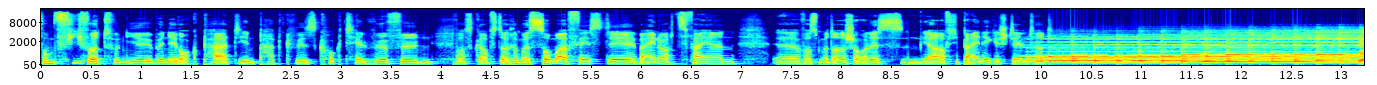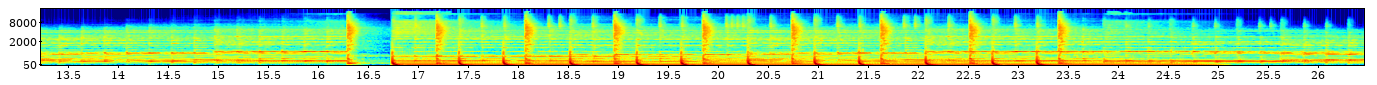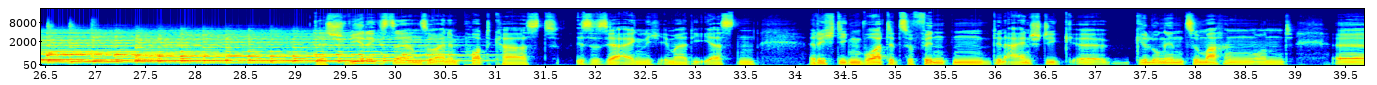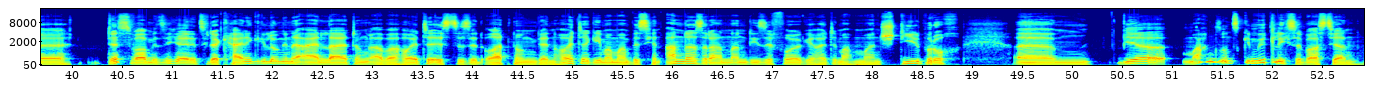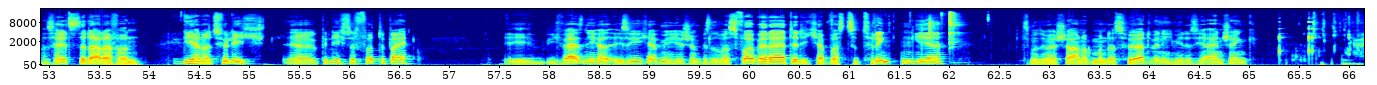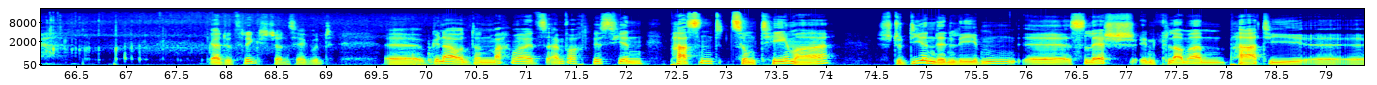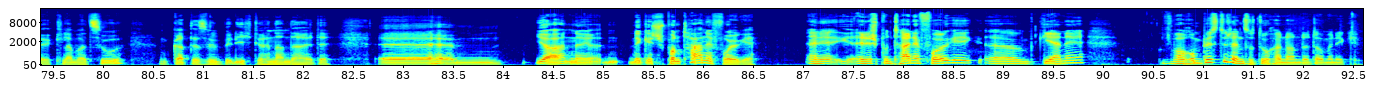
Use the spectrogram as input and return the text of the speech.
vom FIFA-Turnier über eine Rockparty, ein Pubquiz, Cocktailwürfeln, was gab es da auch immer, Sommerfeste, Weihnachtsfeiern, äh, was man da schon alles ja, auf die Beine gestellt hat. Podcast ist es ja eigentlich immer, die ersten richtigen Worte zu finden, den Einstieg äh, gelungen zu machen und äh, das war mit Sicherheit jetzt wieder keine gelungene Einleitung, aber heute ist es in Ordnung, denn heute gehen wir mal ein bisschen anders ran an diese Folge. Heute machen wir einen Stilbruch. Ähm, wir machen es uns gemütlich, Sebastian. Was hältst du da davon? Ja, natürlich äh, bin ich sofort dabei. Ich weiß nicht, also ich habe mir hier schon ein bisschen was vorbereitet. Ich habe was zu trinken hier. Jetzt muss ich mal schauen, ob man das hört, wenn ich mir das hier einschenke. Ja, du trinkst schon, sehr gut. Äh, genau, und dann machen wir jetzt einfach ein bisschen passend zum Thema Studierendenleben, äh, slash in Klammern Party, äh, Klammer zu. Um Gottes Willen bin ich durcheinander heute. Ähm, ja, eine ne spontane Folge. Eine, eine spontane Folge, äh, gerne. Warum bist du denn so durcheinander, Dominik?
